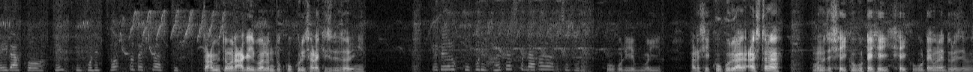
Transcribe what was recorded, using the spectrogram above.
এই দেখো এই কুকুরের ছোট তো দেখতে পাচ্ছি। তো আমি তোমার আগেই বললাম তো কুকুরি ছাড়া কিছুতে ধরিনি। এটা হলো কুকুরি হাঁটে দেখা যাচ্ছে পুরো। কুকুরি ওই আর সেই কুকুর আসতো না? মনে হচ্ছে সেই কুকুরটাই সেই সেই কুকুরটাই মানে ধরে যাবে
